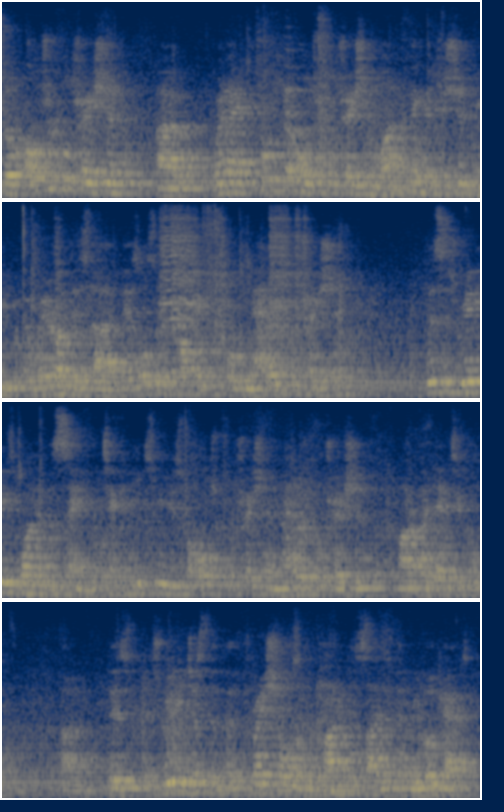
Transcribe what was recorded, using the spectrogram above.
So ultrafiltration, uh, when I talk about ultrafiltration, one thing that you should be aware of is uh, there's also a topic called nanofiltration. This is really one and the same. The techniques we use for ultrafiltration and nanofiltration are identical. Um, it's really just that the thresholds of the particle sizes that we look at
